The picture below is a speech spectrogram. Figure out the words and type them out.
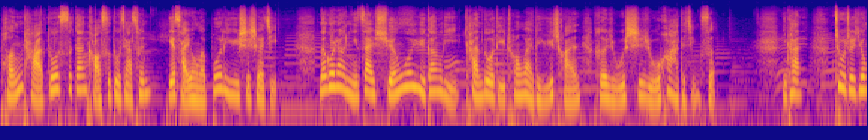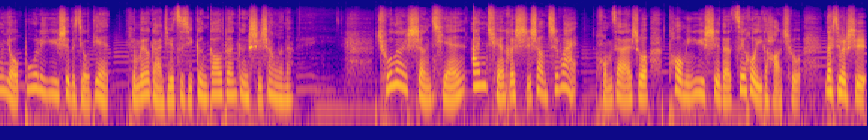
蓬塔多斯甘考斯度假村，也采用了玻璃浴室设计。能够让你在漩涡浴缸里看落地窗外的渔船和如诗如画的景色。你看，住着拥有玻璃浴室的酒店，有没有感觉自己更高端、更时尚了呢？除了省钱、安全和时尚之外，我们再来说透明浴室的最后一个好处，那就是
